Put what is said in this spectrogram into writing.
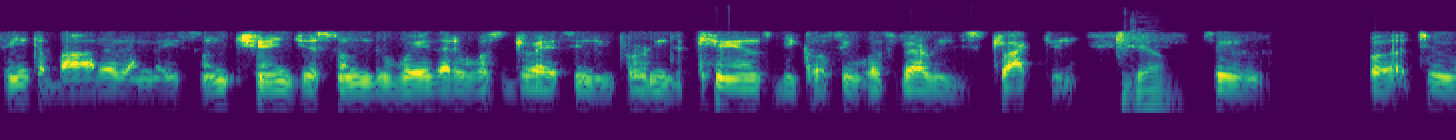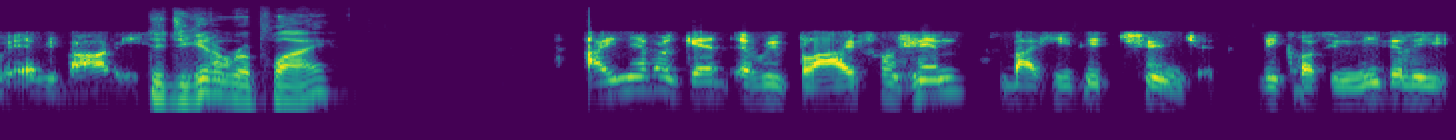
think about it and make some changes on the way that it was dressing and putting the cans because it was very distracting yeah. to uh, to everybody. Did you get know? a reply? I never get a reply from him, but he did change it because immediately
